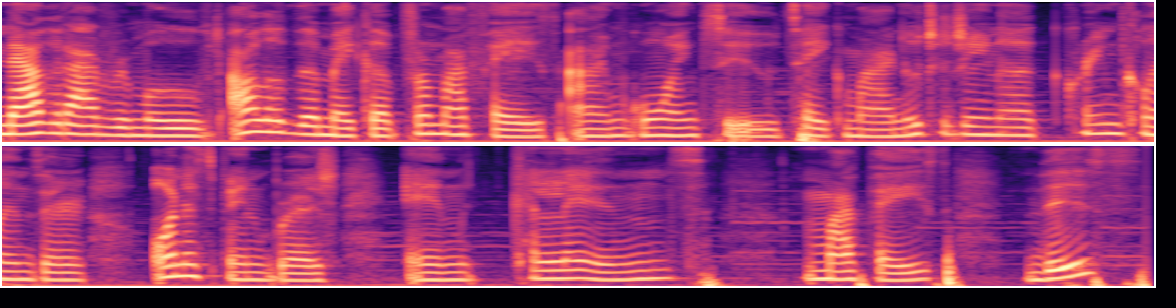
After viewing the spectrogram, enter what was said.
Now that I've removed all of the makeup from my face, I'm going to take my Neutrogena cream cleanser on a spin brush and cleanse my face. This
